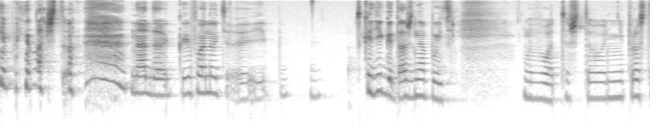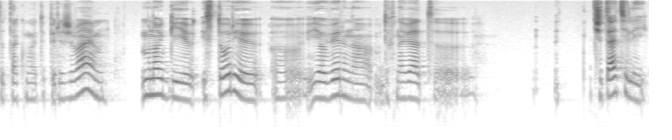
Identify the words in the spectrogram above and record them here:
И поняла, что надо кайфануть. Э, книга должна быть. Вот, что не просто так мы это переживаем. Многие истории, э, я уверена, вдохновят читателей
